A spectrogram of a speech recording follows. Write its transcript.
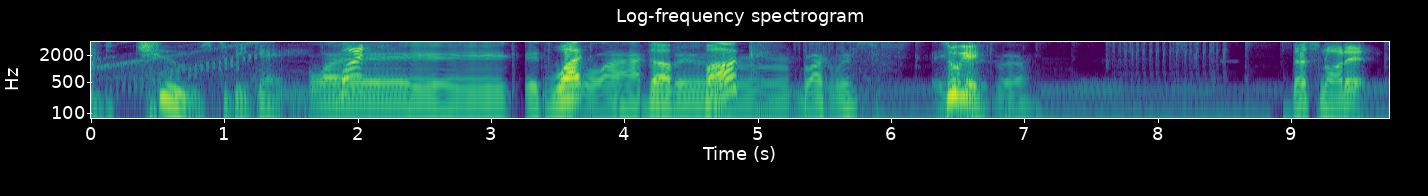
could choose to be gay? What? It's What Black the Moon. fuck? Black Moon's. Tsuki! ages, though. That's not it.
